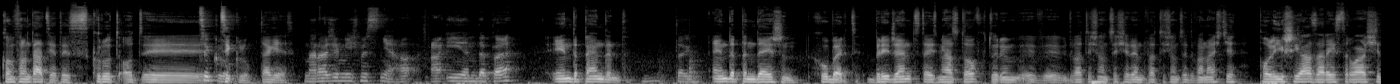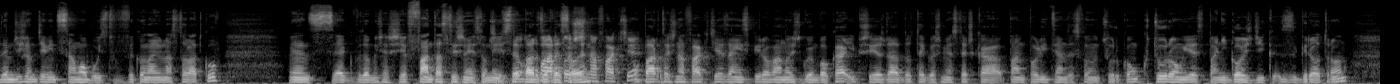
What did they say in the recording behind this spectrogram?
konfrontacja, to jest skrót od y, Cyklu. cyklu. Tak jest. Na razie mieliśmy, nie, a, a INDP? Independent. Tak. Independation. Hubert. Bridgend to jest miasto, w którym w w 2007-2012 policja zarejestrowała 79 samobójstw w wykonaniu nastolatków. Więc jak domyślasz się, fantastyczne jest to Czyli miejsce, to bardzo opartość wesołe. na fakcie? Opartość na fakcie, zainspirowaność głęboka i przyjeżdża do tegoż miasteczka pan policjant ze swoją córką, którą jest pani Goździk z gry o Tron. E,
